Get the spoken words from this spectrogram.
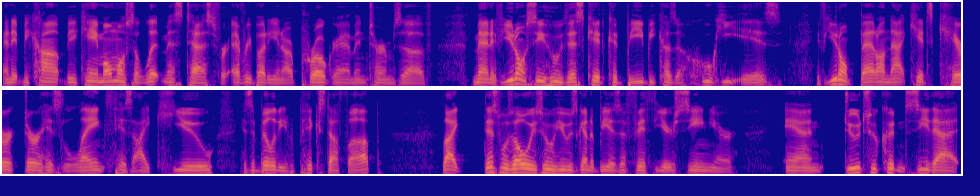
And it become, became almost a litmus test for everybody in our program in terms of, man, if you don't see who this kid could be because of who he is, if you don't bet on that kid's character, his length, his IQ, his ability to pick stuff up, like this was always who he was going to be as a fifth year senior, and dudes who couldn't see that.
